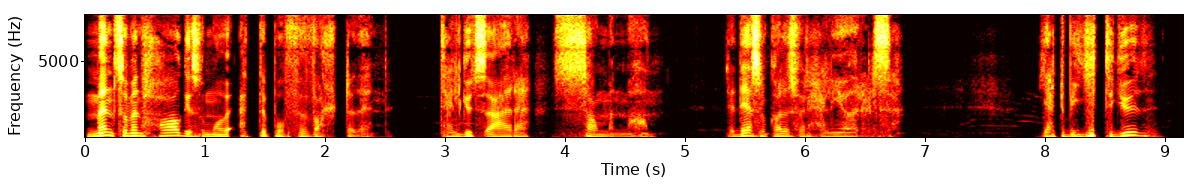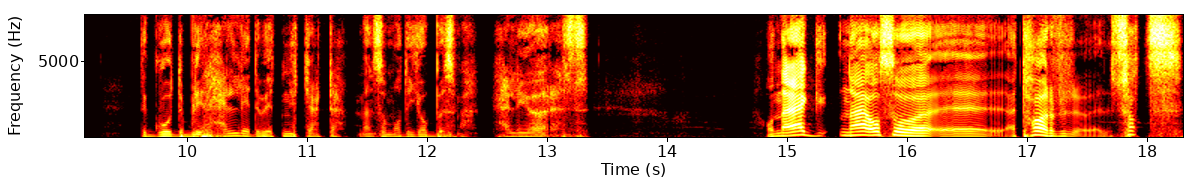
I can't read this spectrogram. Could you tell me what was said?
Men som en hage så må vi etterpå forvalte den til Guds ære sammen med Han. Det er det som kalles for helliggjørelse. Hjertet blir gitt til Gud. Det, går, det blir hellig, det blir et nytt hjerte. Men så må det jobbes med. Helliggjøres. Og når jeg, når jeg også eh, jeg tar sats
